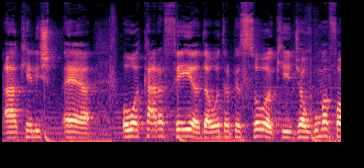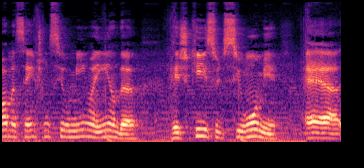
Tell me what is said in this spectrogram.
aqueles é, ou a cara feia da outra pessoa que de alguma forma sente um ciúminho ainda, resquício de ciúme é,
